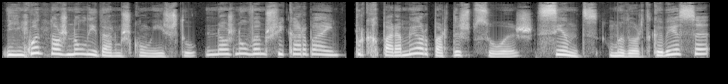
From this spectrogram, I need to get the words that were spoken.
E enquanto nós não lidarmos com isto, nós não vamos ficar bem. Porque repara, a maior parte das pessoas sente uma dor de cabeça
